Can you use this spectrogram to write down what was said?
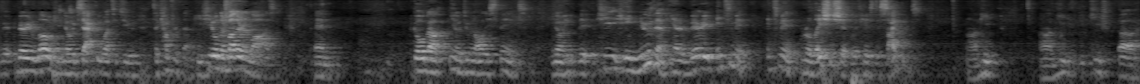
very low, he'd know exactly what to do to comfort them. He'd heal their mother-in-laws and go about you know doing all these things. You know, he, he, he knew them. He had a very intimate, intimate relationship with his disciples. Um, he, um, he, he, uh,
